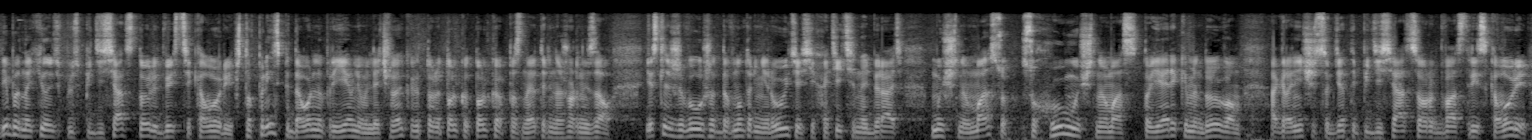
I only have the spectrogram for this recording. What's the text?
либо накинуть плюс 50, 100 или 200 калорий, что в принципе довольно приемлемо для человека, который только-только познает познает тренажерный зал. Если же вы уже давно тренируетесь и хотите набирать мышечную массу, сухую мышечную массу, то я рекомендую вам ограничиться где-то 50, 40, 20, 30 калорий,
